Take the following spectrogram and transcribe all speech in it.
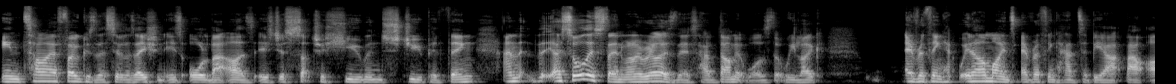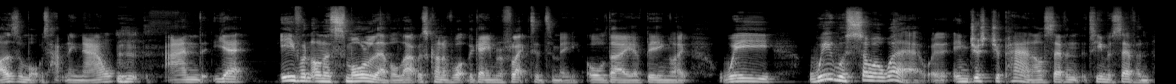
entire focus of their civilization is all about us is just such a human, stupid thing. And th- I saw this then when I realized this, how dumb it was that we like everything in our minds, everything had to be about us and what was happening now. Mm-hmm. And yet, even on a smaller level, that was kind of what the game reflected to me all day of being like, we we were so aware uh, in just Japan, our seven team of seven,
